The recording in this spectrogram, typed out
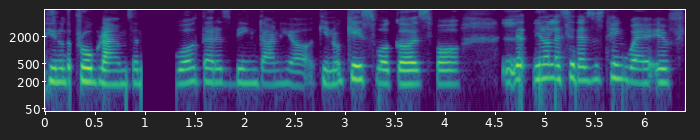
you know the programs and work that is being done here, you know, caseworkers for you know, let's say there's this thing where if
